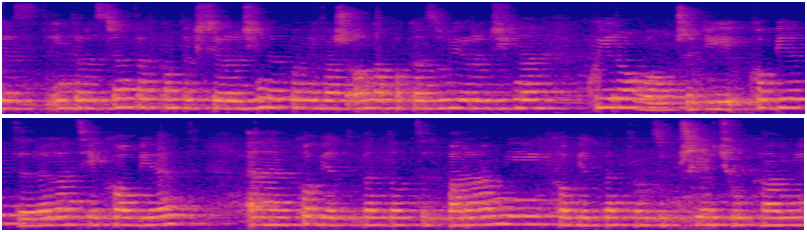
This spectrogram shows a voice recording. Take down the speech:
jest interesująca w kontekście rodziny, ponieważ ona pokazuje rodzinę queerową, czyli kobiety, relacje kobiet, kobiet będących parami, kobiet będących przyjaciółkami.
